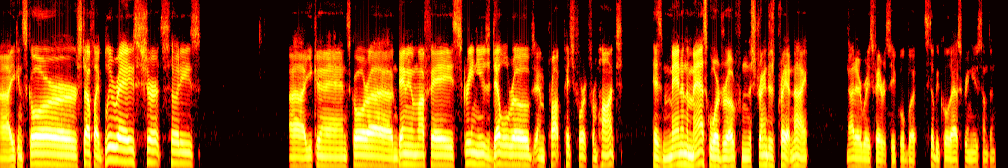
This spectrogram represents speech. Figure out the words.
Uh, you can score stuff like Blu-rays, shirts, hoodies. Uh, you can score uh, Damian Maffei's screen use devil robes and prop pitchfork from Haunt, his Man in the Mask wardrobe from The Strangers Prey at Night. Not everybody's favorite sequel, but still be cool to have screen use something.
